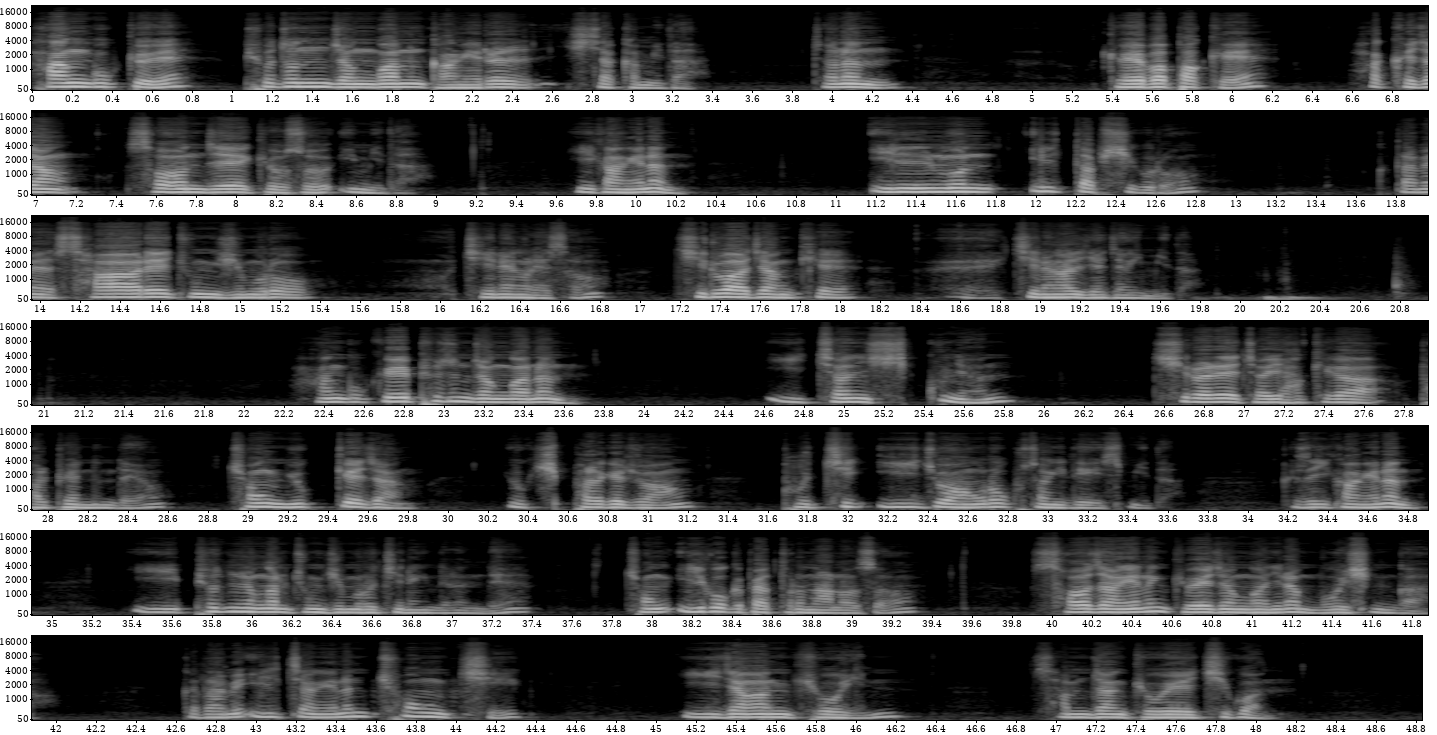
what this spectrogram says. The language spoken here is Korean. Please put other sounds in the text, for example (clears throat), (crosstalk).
한국교회 표준정관 강의를 시작합니다. 저는 교회법학회 학회장 서헌재 교수입니다. 이 강의는 일문 일답식으로 그 다음에 사례 중심으로 진행을 해서 지루하지 않게 에, 진행할 예정입니다. 한국교회 표준정관은 2019년 7월에 저희 학회가 발표했는데요. 총 6개장, 68개 조항, 부칙 2조항으로 구성이 되어 있습니다. 그래서 이 강의는 이 표준정관을 중심으로 진행되는데 총 7개 파트로 나눠서 서장에는 교회 정관이란 무엇인가, 그 다음에 1장에는 총칙, 2장은 교인, 3장 교회 직원,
